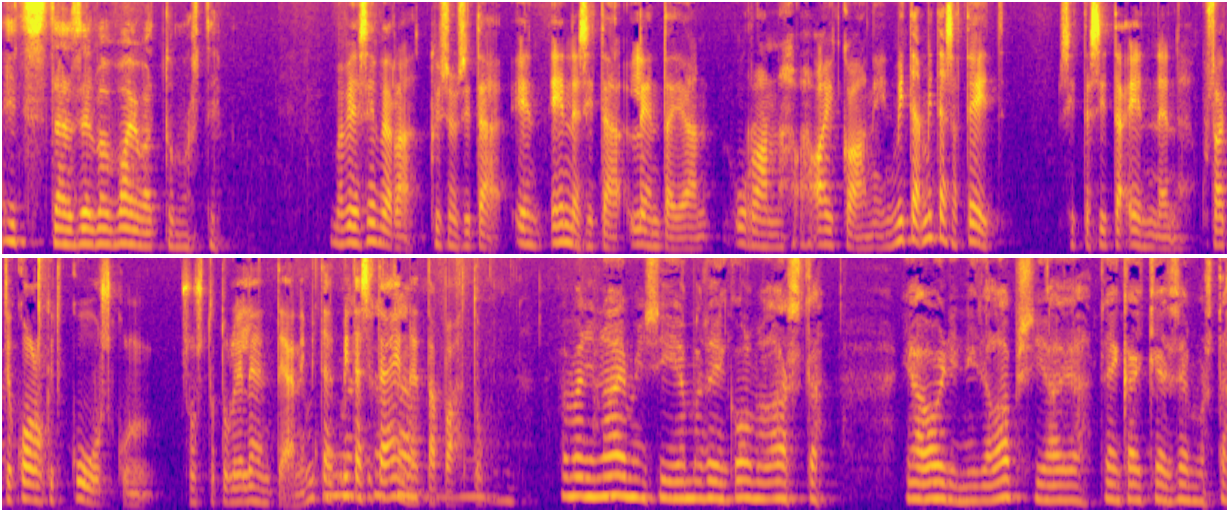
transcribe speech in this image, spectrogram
itsestäänselvän vaivattomasti. Mä vielä sen verran kysyn sitä en, ennen sitä lentäjän uran aikaa, niin mitä, mitä sä teit sitten sitä ennen, kun sä jo 36, kun susta tuli lentäjä, niin mitä, mitä sitä ennen tapahtui? Mä menin naimisiin ja mä tein kolme lasta ja hoidin niitä lapsia ja tein kaikkea semmoista.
